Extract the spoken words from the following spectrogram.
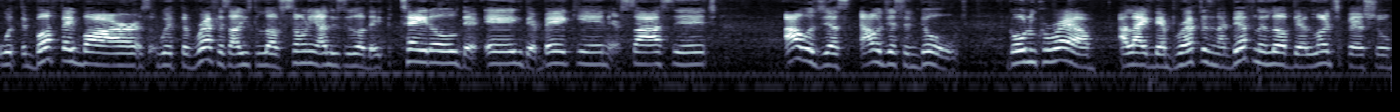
with the buffet bars, with the breakfast, I used to love Sony. I used to love their potatoes, their egg, their bacon, their sausage. I was just, I was just indulge. Golden Corral, I like their breakfast, and I definitely love their lunch special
